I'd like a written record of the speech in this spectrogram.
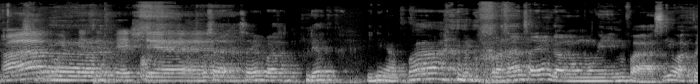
Ah, podcast fashion. terus saya, saya pas lihat ini apa perasaan saya nggak ngomongin invasi waktu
